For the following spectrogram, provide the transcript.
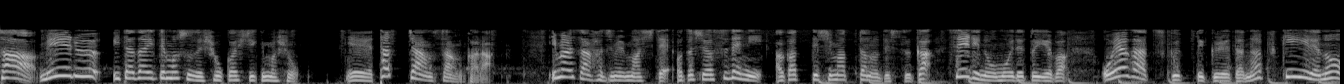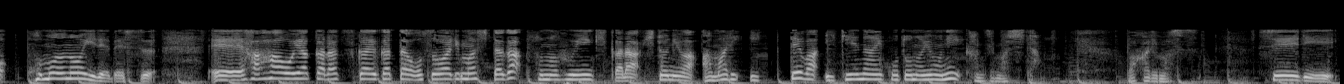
さあ、メールいただいてますので紹介していきましょう。えー、たっちゃんさんから。今田さんはじめまして。私はすでに上がってしまったのですが、生理の思い出といえば、親が作ってくれたナプキン入れの小物入れです。えー、母親から使い方を教わりましたが、その雰囲気から人にはあまり言ってはいけないことのように感じました。わかります。生理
